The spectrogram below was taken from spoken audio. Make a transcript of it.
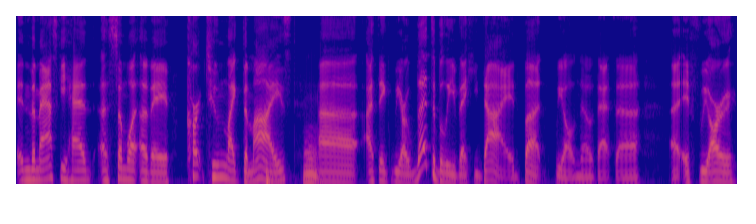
in the mask he had a somewhat of a cartoon like demise. Hmm. Uh, I think we are led to believe that he died, but we all know that uh, uh, if we are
